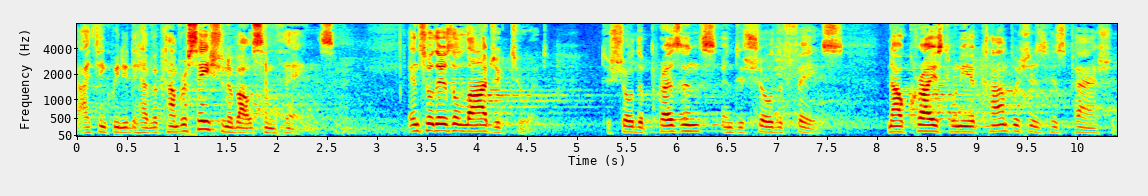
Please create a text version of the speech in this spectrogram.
I think we need to have a conversation about some things. And so there's a logic to it to show the presence and to show the face. Now, Christ, when he accomplishes his passion,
